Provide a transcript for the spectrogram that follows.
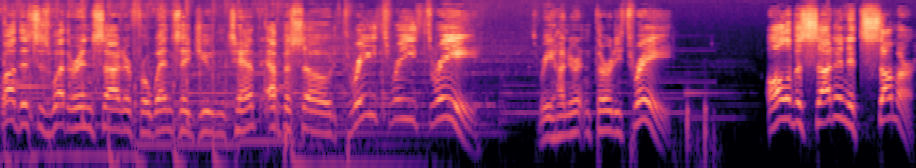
Well, this is Weather Insider for Wednesday, June 10th, episode 333. 333. All of a sudden, it's summer.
